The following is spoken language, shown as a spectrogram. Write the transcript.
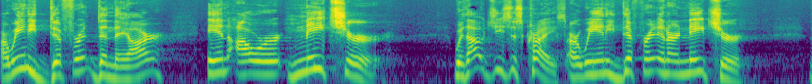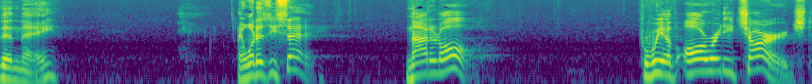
Are we any different than they are? In our nature. Without Jesus Christ, are we any different in our nature than they? And what does he say? Not at all. For we have already charged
